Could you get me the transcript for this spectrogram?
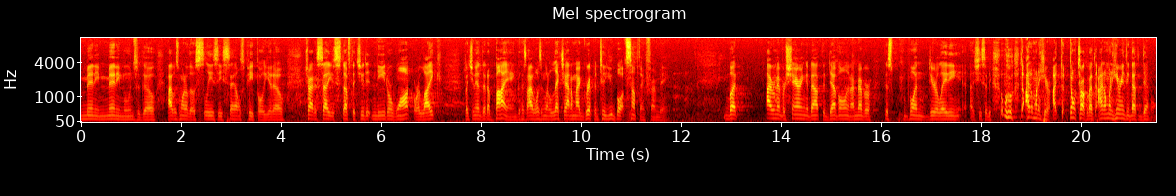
many, many moons ago. I was one of those sleazy salespeople, you know, try to sell you stuff that you didn't need or want or like but you ended up buying because I wasn't going to let you out of my grip until you bought something from me. But I remember sharing about the devil, and I remember this one dear lady, uh, she said, oh, I don't want to hear, I, don't talk about that. I don't want to hear anything about the devil.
